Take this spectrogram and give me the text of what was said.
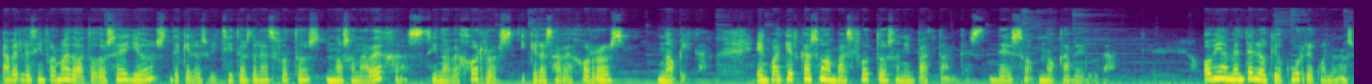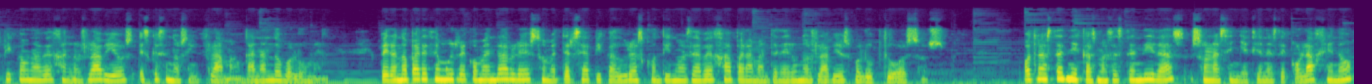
haberles informado a todos ellos de que los bichitos de las fotos no son abejas, sino abejorros, y que los abejorros no pican. En cualquier caso, ambas fotos son impactantes, de eso no cabe duda. Obviamente lo que ocurre cuando nos pica una abeja en los labios es que se nos inflaman, ganando volumen, pero no parece muy recomendable someterse a picaduras continuas de abeja para mantener unos labios voluptuosos. Otras técnicas más extendidas son las inyecciones de colágeno,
